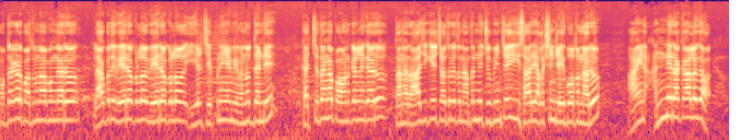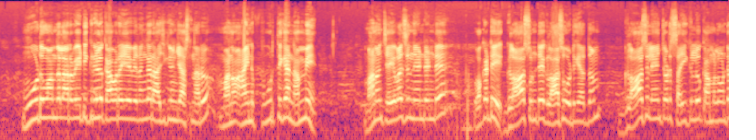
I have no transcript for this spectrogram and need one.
ముద్రగడ పద్మనాభం గారు లేకపోతే వేరొకరు వేరొకరు వీళ్ళు చెప్పిన ఏమి వినొద్దండి. ఖచ్చితంగా పవన్ కళ్యాణ్ గారు తన రాజకీయ చతురతను అందరినీ చూపించి ఈసారి ఎలక్షన్ చేయబోతున్నారు. ఆయన అన్ని రకాలుగా మూడు వందల అరవై డిగ్రీలు కవర్ అయ్యే విధంగా రాజకీయం చేస్తున్నారు. మనం ఆయన పూర్తిగా నమ్మి మనం చేయవలసింది ఏంటంటే ఒకటి గ్లాస్ ఉంటే గ్లాసు ఓటుకేద్దాం గ్లాసు లేని చోట సైకిల్ కమ్మలు ఉంటే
